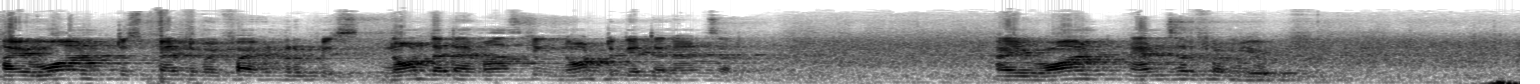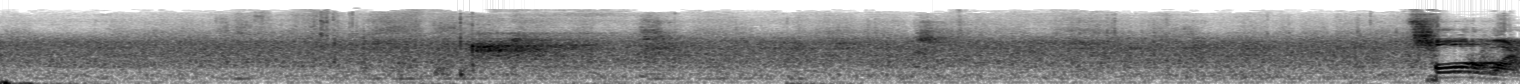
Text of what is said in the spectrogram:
I want to spend my 500 rupees. Not that I'm asking not to get an answer. I want answer from you. Four one,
